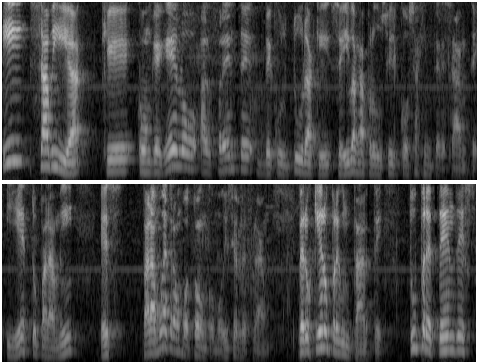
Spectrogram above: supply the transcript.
Y sabía que con Gueguelo al frente de Cultura aquí se iban a producir cosas interesantes. Y esto para mí es, para muestra un botón, como dice el refrán. Pero quiero preguntarte, ¿tú pretendes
